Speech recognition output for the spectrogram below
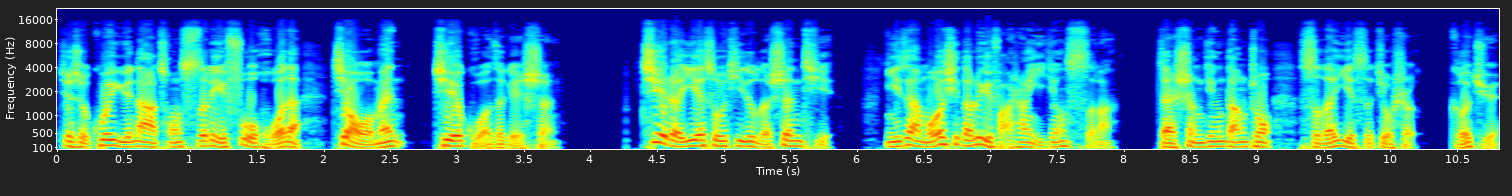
就是归于那从死里复活的，叫我们结果子给神。借着耶稣基督的身体，你在摩西的律法上已经死了。在圣经当中，死的意思就是隔绝。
